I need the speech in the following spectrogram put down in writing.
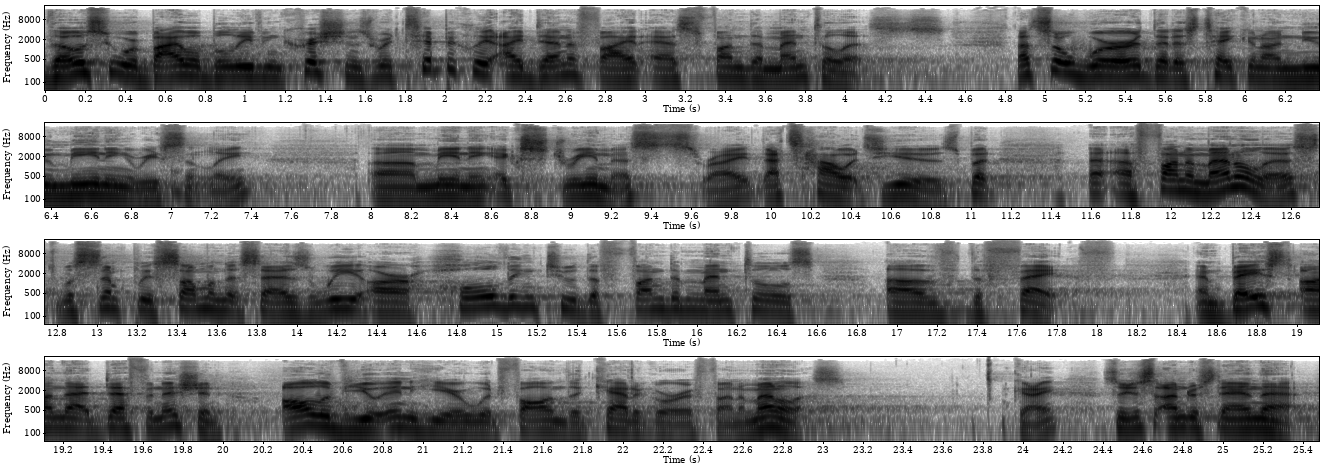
those who were Bible believing Christians were typically identified as fundamentalists. That's a word that has taken on new meaning recently uh, meaning extremists, right? That's how it's used. But a fundamentalist was simply someone that says we are holding to the fundamentals of the faith. And based on that definition, all of you in here would fall into the category of fundamentalists. Okay? So just understand that.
